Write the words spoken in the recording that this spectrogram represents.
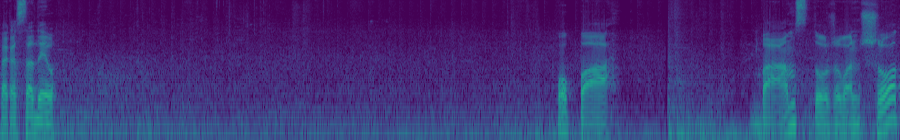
пересадив. Опа. Бамс, теж ваншот.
